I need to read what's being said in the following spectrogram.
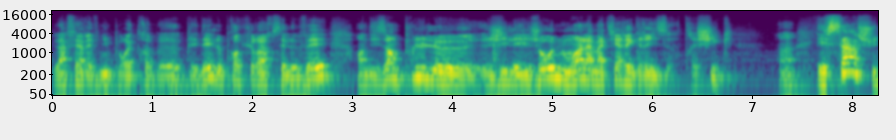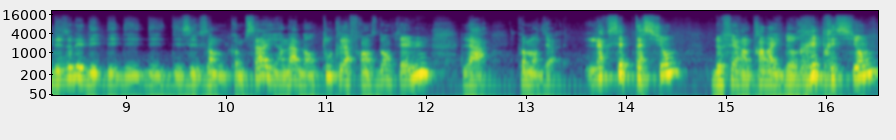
l'affaire est venue pour être euh, plaidée, le procureur s'est levé en disant plus le gilet est jaune, moins la matière est grise. Très chic. Et ça, je suis désolé, des, des, des, des, exemples comme ça, il y en a dans toute la France. Donc il y a eu la, comment dire, l'acceptation de faire un travail de répression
